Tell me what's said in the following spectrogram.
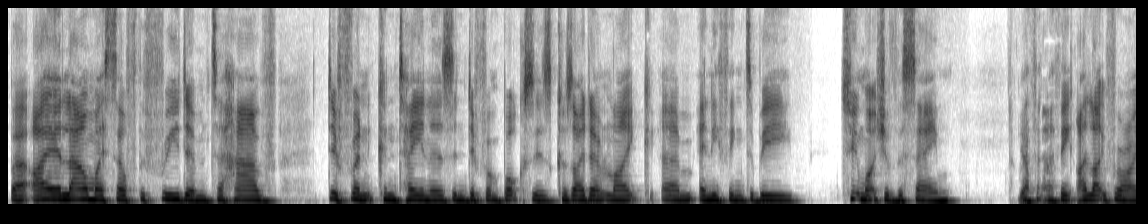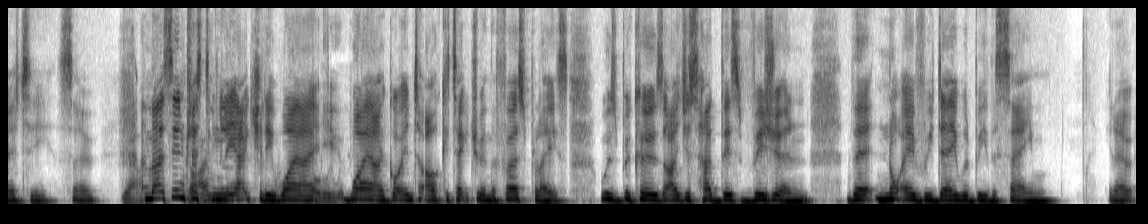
but I allow myself the freedom to have different containers and different boxes because I don't like um, anything to be too much of the same. I, Yeah. th- I think I like variety. So yeah and that's interestingly actually why I why I got into architecture in the first place was because I just had this vision that not every day would be the same. You know,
